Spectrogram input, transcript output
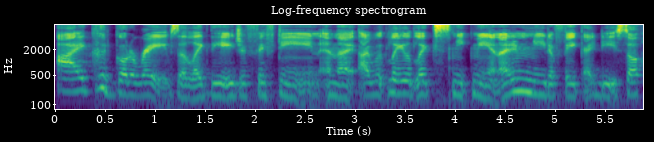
I could go to raves at like the age of 15 and I, I would, they would like sneak me in. I didn't need a fake ID. So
